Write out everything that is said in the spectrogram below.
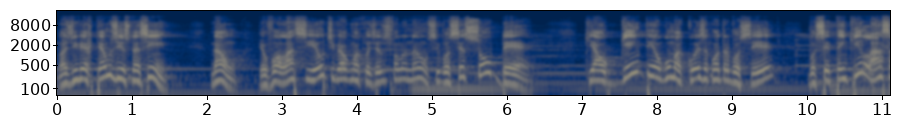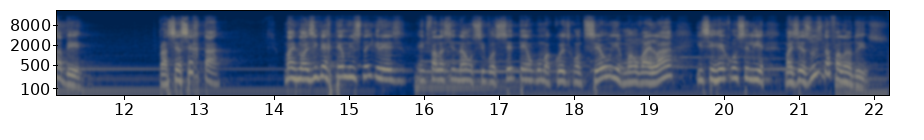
Nós invertemos isso, não é assim? Não, eu vou lá se eu tiver alguma coisa. Jesus falou: não, se você souber que alguém tem alguma coisa contra você, você tem que ir lá saber, para se acertar. Mas nós invertemos isso na igreja. A gente fala assim: não, se você tem alguma coisa contra seu irmão, vai lá e se reconcilia. Mas Jesus está falando isso.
